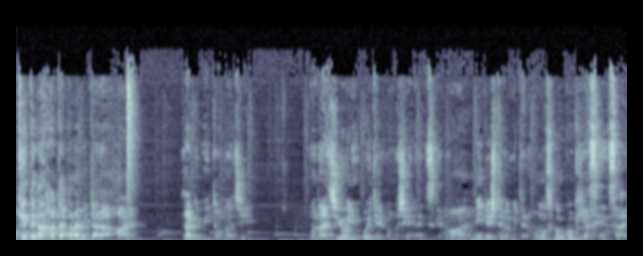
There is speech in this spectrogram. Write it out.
一見だから旗から見たら、はい。ラグビーと同じ、同じように動いてるかもしれないですけど、はい見る人が見たらものすごく動きが繊細。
